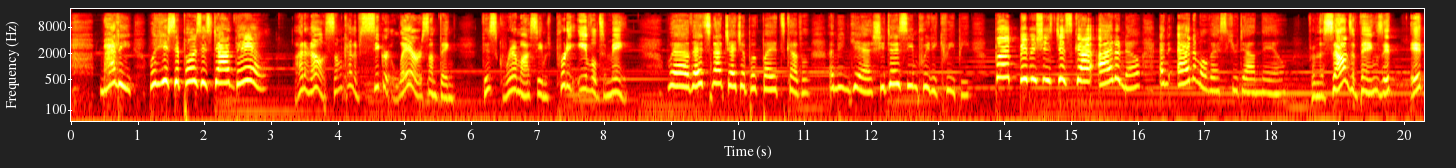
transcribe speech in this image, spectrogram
Molly, what do you suppose is down there? I don't know, some kind of secret lair or something. This grandma seems pretty evil to me. Well, let's not judge a book by its cover. I mean, yeah, she does seem pretty creepy. But maybe she's just got, I don't know, an animal rescue down there. From the sounds of things, it it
